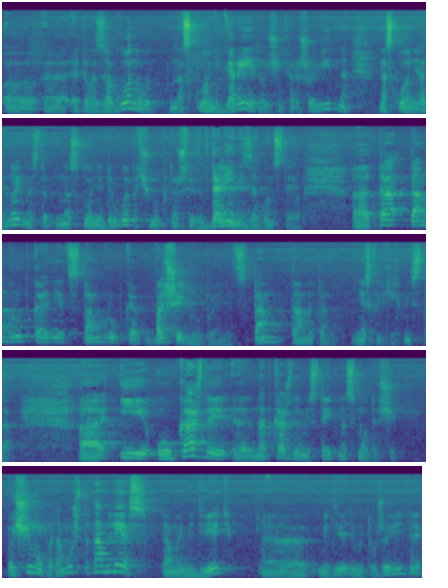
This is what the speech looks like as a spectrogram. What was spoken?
э, этого загона, вот на склоне горы, это очень хорошо видно, на склоне одной, на склоне другой, почему? Потому что это в долине загон стоял. Там группа овец, там группа, большие группы овец, там, там и там, в нескольких местах. И у каждой, над каждыми стоит насмотрщик. Почему? Потому что там лес, там и медведь, Э, медведи мы тоже видели,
